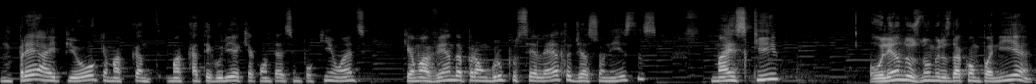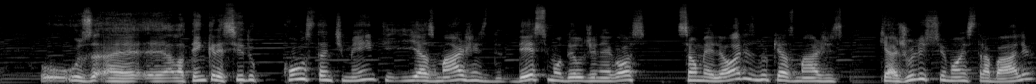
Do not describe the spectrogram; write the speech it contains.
um pré-IPO, que é uma, uma categoria que acontece um pouquinho antes, que é uma venda para um grupo seleto de acionistas, mas que, olhando os números da companhia, os, é, ela tem crescido constantemente e as margens desse modelo de negócio são melhores do que as margens que a Júlia Simões trabalha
